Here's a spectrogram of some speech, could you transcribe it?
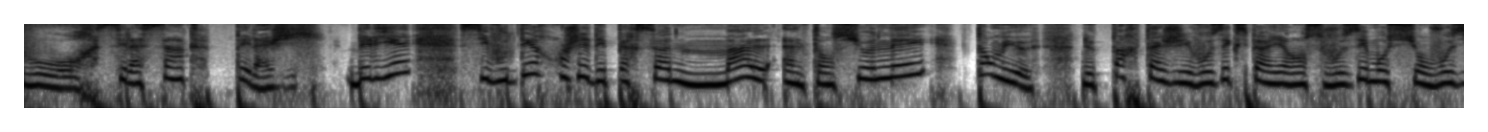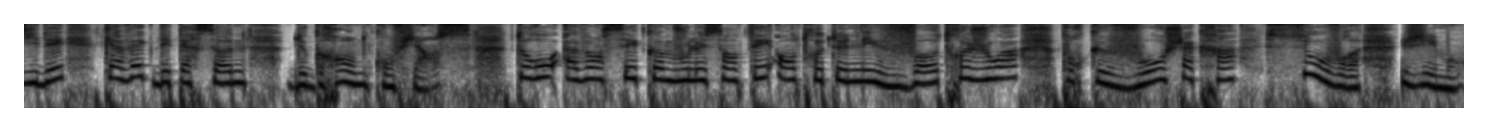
Bonjour, c'est la Sainte Pélagie. Bélier, si vous dérangez des personnes mal intentionnées, tant mieux. Ne partagez vos expériences, vos émotions, vos idées qu'avec des personnes de grande confiance. Taureau, avancez comme vous le sentez, entretenez votre joie pour que vos chakras s'ouvrent. Gémeaux.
